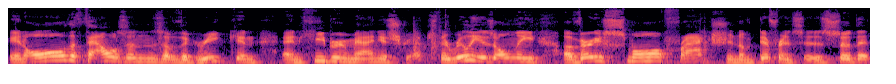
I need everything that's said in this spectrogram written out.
in all the thousands of the Greek and, and Hebrew manuscripts, there really is only a very small fraction of differences, so that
